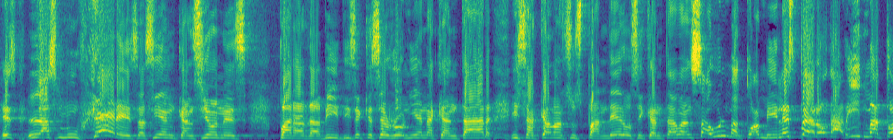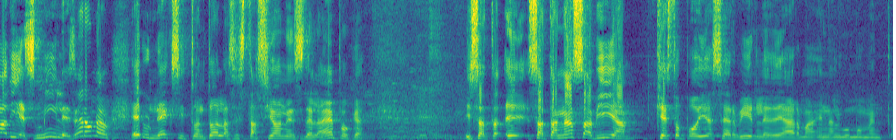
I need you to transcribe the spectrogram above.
Es las mujeres hacían canciones para David. Dice que se reunían a cantar y sacaban sus panderos y cantaban, Saúl mató a miles, pero David mató a diez miles. Era, era un éxito en todas las estaciones de la época. Y eh, Satanás sabía que esto podía servirle de arma en algún momento.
